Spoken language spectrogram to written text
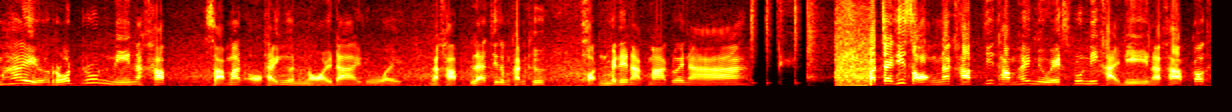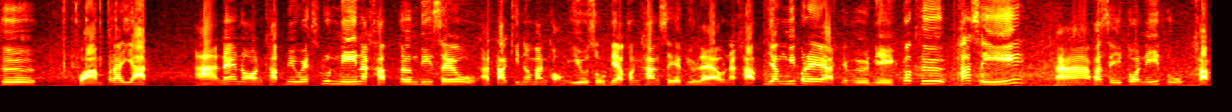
ำให้รถรุ่นนี้นะครับสามารถออกใช้เงินน้อยได้ด้วยนะครับและที่สำคัญคือผ่อนไม่ได้หนักมากด้วยนะ ปัจจัยที่ 2 นะครับ ที่ทำให้ m i u X รุ่นนี้ขายดีนะครับ ก็คือความประหยัดอ่าแน่นอนครับ m i u X รุ่นนี้นะครับ เติมดีเซล อัตรากินน้ำมันของ e ิ s u เนี่ยค่อนข้างเซฟอยู่แล้วนะครับ ยังมีประหยัดอย่างอื่นอีกก็คือภาษีอ่าภาษีตัวนี้ถูกครับ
